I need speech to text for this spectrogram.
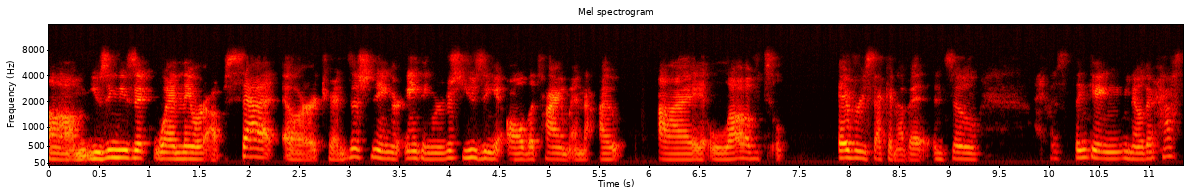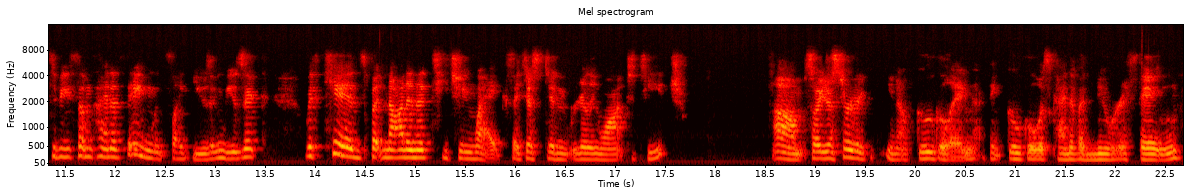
um, using music when they were upset or transitioning or anything. We were just using it all the time, and I I loved every second of it. And so I was thinking, you know, there has to be some kind of thing that's like using music with kids, but not in a teaching way, because I just didn't really want to teach. Um, so I just started, you know, Googling. I think Google was kind of a newer thing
